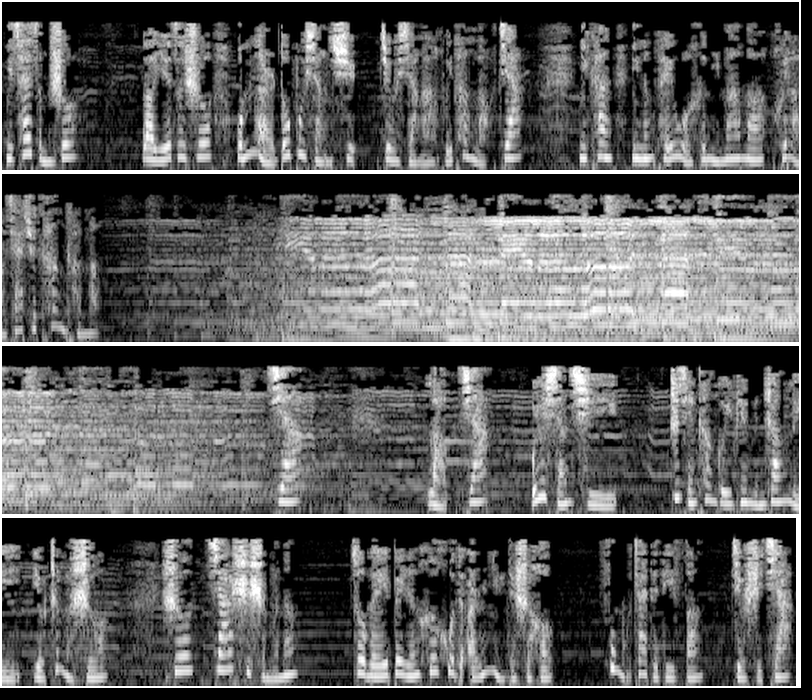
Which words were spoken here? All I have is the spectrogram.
你猜怎么说？”老爷子说：“我们哪儿都不想去，就想啊回趟老家。你看，你能陪我和你妈妈回老家去看看吗？”家，老家。我又想起之前看过一篇文章，里有这么说：说家是什么呢？作为被人呵护的儿女的时候，父母在的地方。就是家。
